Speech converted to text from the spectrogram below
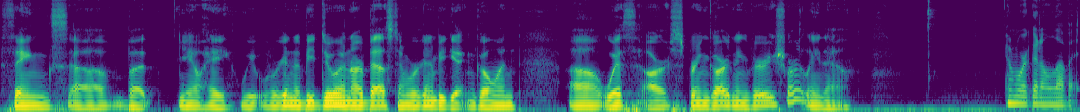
things. Uh, but you know, hey, we, we're going to be doing our best, and we're going to be getting going uh, with our spring gardening very shortly now. And we're going to love it.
